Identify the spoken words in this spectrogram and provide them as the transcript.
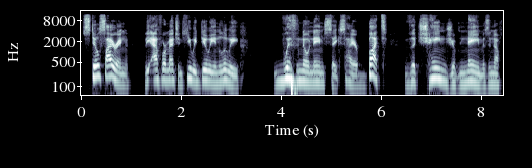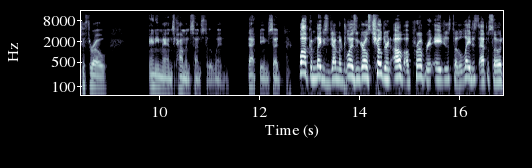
still siring the aforementioned Huey, Dewey, and Louie with no namesake sire, but the change of name is enough to throw any man's common sense to the wind. That being said, welcome, ladies and gentlemen, boys and girls, children of appropriate ages, to the latest episode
